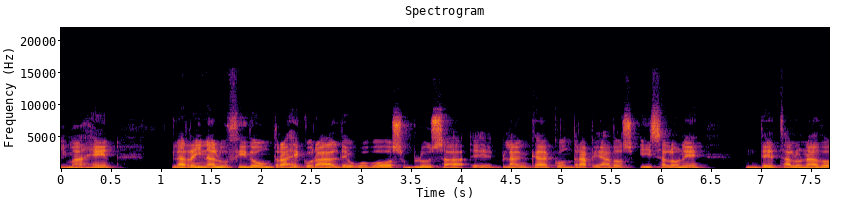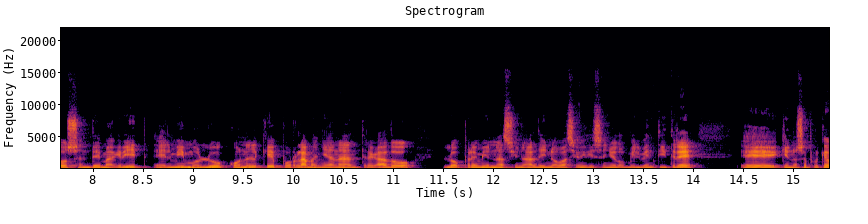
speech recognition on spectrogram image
imagen. La reina ha lucido un traje coral de Hugo Boss, blusa eh, blanca con drapeados y salones destalonados de Magritte, el mismo look con el que por la mañana ha entregado los Premios Nacional de Innovación y Diseño 2023, eh, que no sé por qué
